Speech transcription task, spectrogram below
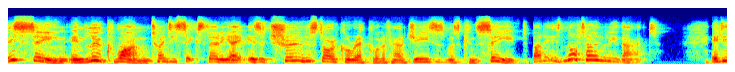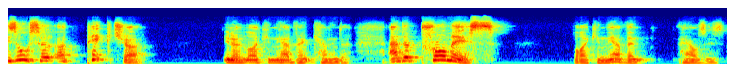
This scene in Luke 1 26 38 is a true historical record of how Jesus was conceived, but it is not only that, it is also a picture, you know, like in the Advent calendar, and a promise, like in the Advent houses,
